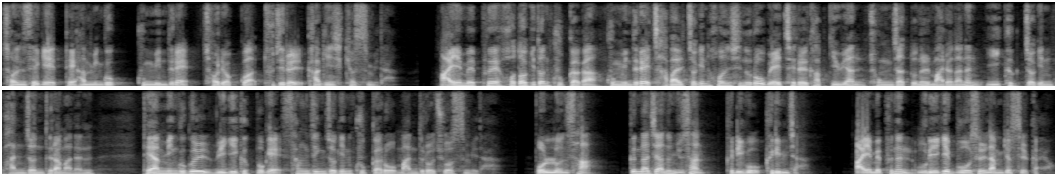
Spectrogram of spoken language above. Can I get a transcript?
전 세계 대한민국 국민들의 저력과 투지를 각인시켰습니다. IMF에 허덕이던 국가가 국민들의 자발적인 헌신으로 외채를 갚기 위한 종잣돈을 마련하는 이 극적인 반전 드라마는 대한민국을 위기 극복의 상징적인 국가로 만들어 주었습니다. 본론 4. 끝나지 않은 유산, 그리고 그림자. IMF는 우리에게 무엇을 남겼을까요?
